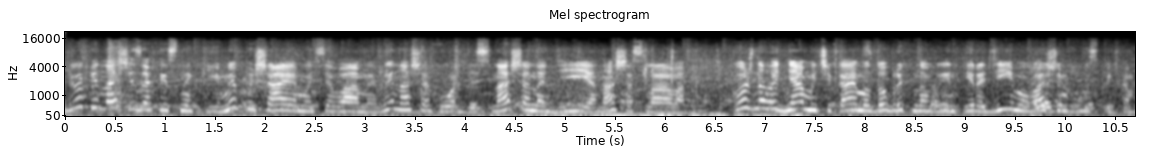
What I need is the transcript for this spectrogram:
Любі наші захисники, ми пишаємося вами. Ви наша гордість, наша надія, наша слава. Кожного дня ми чекаємо добрих новин і радіємо вашим успіхам.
